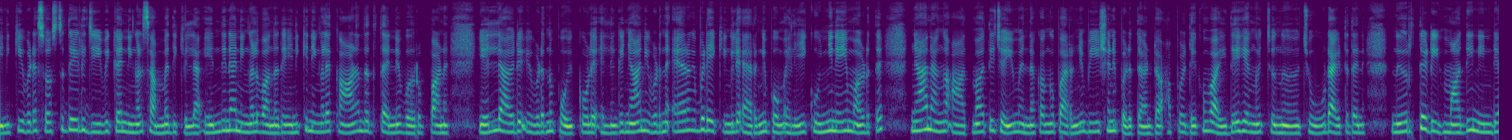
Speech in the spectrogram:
എനിക്കിവിടെ സ്വസ്ഥതയിൽ ജീവിക്കാൻ നിങ്ങൾ സമ്മതിക്കില്ല. എന്തിനാ നിങ്ങൾ വന്നത്? എനിക്ക് നിങ്ങളെ കാണുന്നത് തന്നെ വെറുപ്പാണ്. എല്ലാവരും ഇവിടുന്ന് പോയിക്കോളൂ. അല്ലെങ്കിൽ ഞാൻ ഇവിടുന്ന് എവിടേക്കെങ്കിലും ഇറങ്ങിപ്പോകും അല്ലെങ്കിൽ ഈ കുഞ്ഞിനെയും അടുത്ത് ഞാൻ അങ്ങ് ആത്മഹത്യ ചെയ്യും എന്നൊക്കെ അങ്ങ് പറഞ്ഞ് ഭീഷണിപ്പെടുത്താൻ കേട്ടോ. അപ്പോഴത്തേക്കും വൈദേഹി അങ്ങ് ചൂടായിട്ട് തന്നെ നിർത്തടി മതി നിന്റെ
